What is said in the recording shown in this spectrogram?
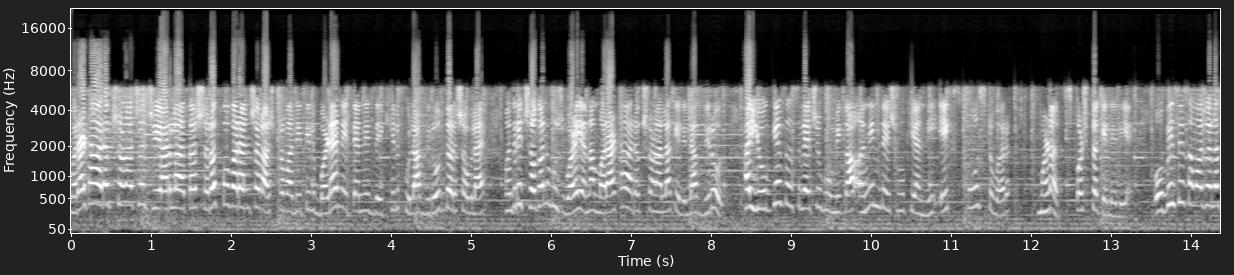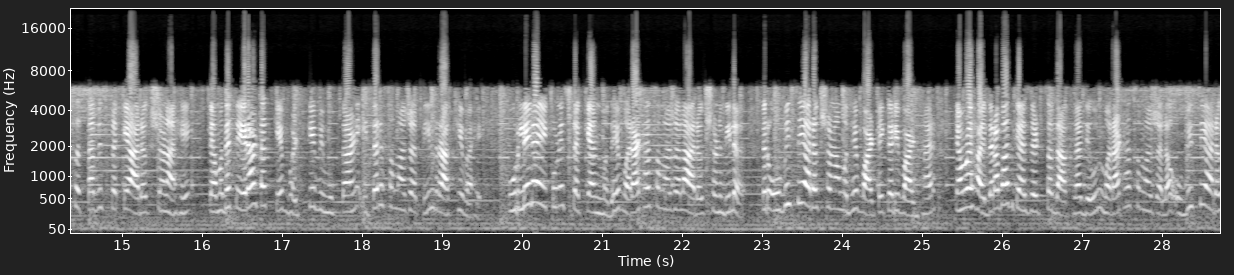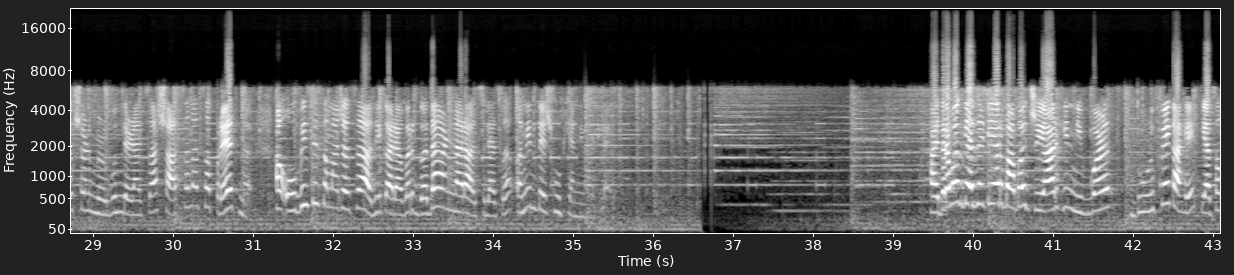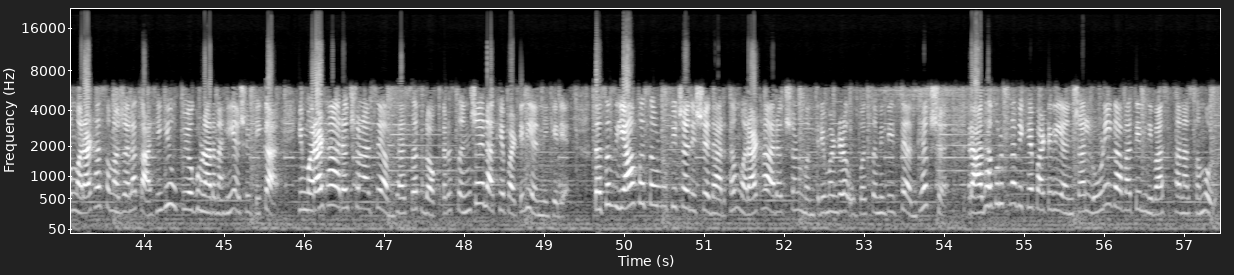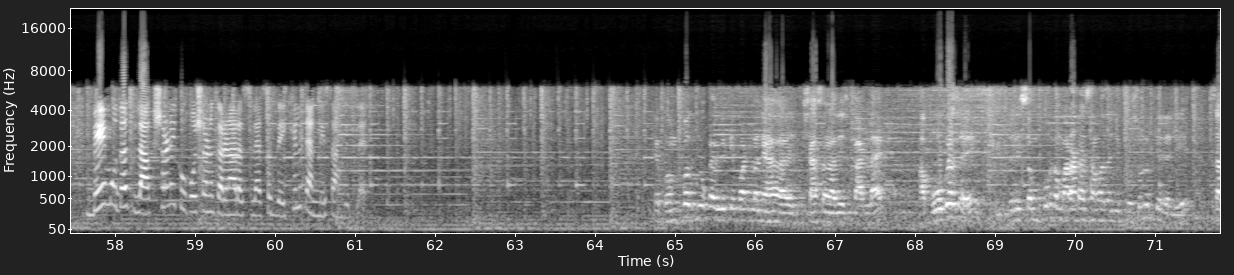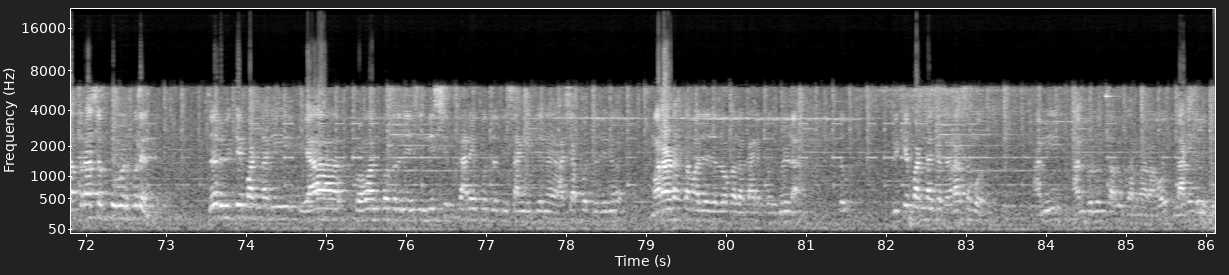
मराठा आरक्षणाच्या जी आरला आता शरद पवारांच्या राष्ट्रवादीतील बड्या नेत्यांनी देखील खुला विरोध दर्शवलाय. मंत्री छगन भुजबळ यांना मराठा आरक्षणाला केलेला विरोध हा योग्यच असल्याची भूमिका अनिल देशमुख यांनी एक्स पोस्टवर म्हणत स्पष्ट केलेली आहे. ओबीसी समाजाला सत्तावीस टक्के आरक्षण आहे. त्यामध्ये तेरा टक्के भटके विमुक्त आणि इतर समाजातील राखीव आहे. उरलेल्या एकोणीस टक्क्यांमध्ये मराठा समाजाला आरक्षण दिलं तर ओबीसी आरक्षणामध्ये वाटेकरी वाढणार. त्यामुळे हैदराबाद गॅझेटचा दाखला देऊन मराठा समाजाला ओबीसी आरक्षण मिळवून देण्याचा शासनाचा प्रयत्न हा ओबीसी समाजाच्या अधिकारावर गदा आणणारा असल्याचं अनिल देशमुख यांनी म्हटलं आहे हैदराबाद गॅझेटियर बाबत जी आर ही निव्वळ धूळफेक आहे याचा मराठा समाजाला काहीही उपयोग होणार नाही अशी टीका ही मराठा आरक्षणाचे अभ्यासक डॉक्टर संजय लाखे पाटील यांनी केली आहे. तसंच या फसवणुकीच्या निषेधार्थ मराठा आरक्षण मंत्रिमंडळ उपसमितीचे अध्यक्ष राधाकृष्ण विखे पाटील यांच्या लोणी गावातील निवासस्थानासमोर बेमुदत लाक्षणिक उपोषण करणार असल्याचं देखील त्यांनी सांगितलंय. भंपक जो काही विखे पाटलाने हा शासन आदेश काढलाय हा बोगस आहे त्यांनी संपूर्ण मराठा समाजाची फसवणूक केलेली आहे. सतरा सप्टेंबरपर्यंत जर विखे पाटलांनी या प्रमाणपत्र द्यायची निश्चित कार्यपद्धती सांगितली नाही अशा पद्धतीनं मराठा समाजाच्या लोकांना कार्यपद मिळणार. तर विखे पाटलांच्या घरासमोर आम्ही आंदोलन चालू करणार आहोत लाक्षणिक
